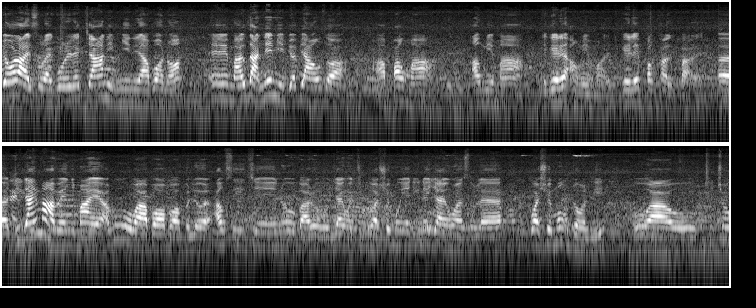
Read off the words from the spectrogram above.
ပြောတာဆိုလိုက်ကိုရီးလည်းကြားနေမြင်နေတာပေါ့နော်အဲမာဥစားနဲ့မြင်ပြောပြအောင်ဆိုတော့အာပေါက်မှာအောင်မြင်မှာတကယ်လည်းအောင်မြင်ပါတယ်တကယ်လည်းပေါက်ခတ်ပါတယ်အဲဒီတိုင်းမှာပဲညီမရဲ့အခုဟိုပါပေါ့ပေါ့ဘယ်လိုအောက်ဆီဂျင်တို့ဘာတို့ရိုက်ဝင်ဟိုရွှေမုံရည်ဒီနဲ့ရိုက်ဝင်ဆိုလဲကိုကရွှေမုံအတော်လေးဟိုဟာဟိုချစ်ချုံ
